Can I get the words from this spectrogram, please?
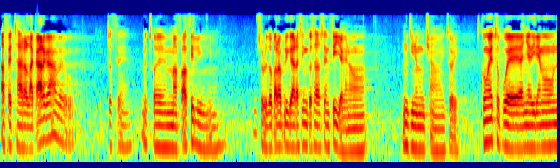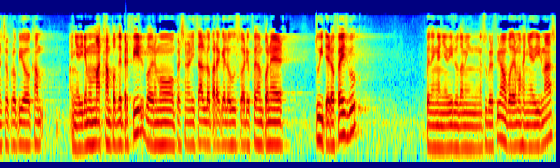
afectar a la carga, pero entonces esto es más fácil y sobre todo para aplicar así cosas sencillas que no, no tienen mucha historia. Con esto pues añadiremos nuestro propio campo Añadiremos más campos de perfil, podremos personalizarlo para que los usuarios puedan poner Twitter o Facebook. Pueden añadirlo también a su perfil, o podremos añadir más,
